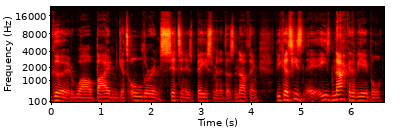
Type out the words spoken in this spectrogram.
good while Biden gets older and sits in his basement and does nothing because he's he's not going to be able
